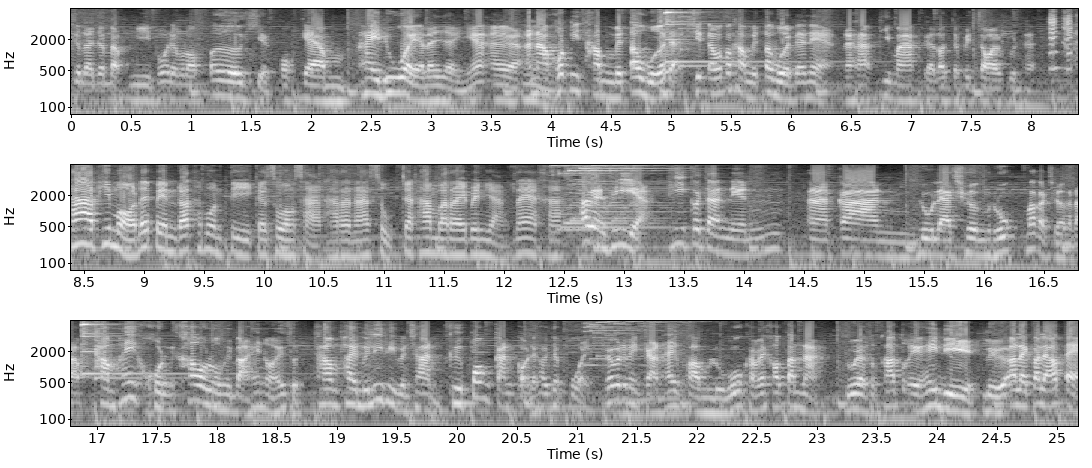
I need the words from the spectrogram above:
คือเราจะแบบมีพวก developer เขียนโปรแกรมให้ด้วยอะไรอย่างเงี้ยเอออนาคตมีทำ Metaverse อะคิดนะว่าต้องทำ Metaverse แน่ๆนะฮะพี่มาร์คเดี๋ยวเราจะไปจอยคุณฮะ ถ้าพี่หมอได้เป็นรัฐมนตรีกระทรวงสาธารณาสุขจะทำอะไรเป็นอย่างแรกคะ ถ้าเป็นพี่อะพี่ก็จะเน้นอาการดูแลเชิงรุกมากกว่าเชิงรับทำให้คนเข้าโรงพยาบาลให้น้อยที่สุดทำ primary prevention คือป้องกันก่อนที่เขาจะป่วย ไม่ว่าจะเป็นการให้ความรู้ทำให้เขาตระหนัก ดูแลสุขภาพตัวเองให้ดี หรืออะไรก็แล้วแต่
